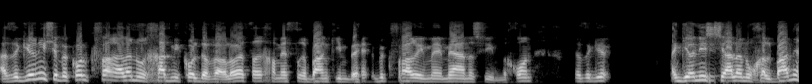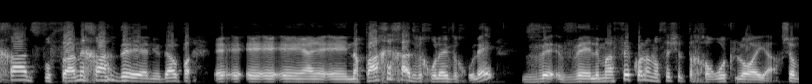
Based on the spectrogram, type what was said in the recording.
אז הגיוני שבכל כפר היה לנו אחד מכל דבר, לא היה צריך 15 בנקים בכפר עם 100 אנשים, נכון? אז הגיוני, שהיה לנו חלבן אחד, סוסן אחד, אה, אני יודע, אה, אה, נפח אחד וכולי וכולי, ו- ולמעשה כל הנושא של תחרות לא היה. עכשיו,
